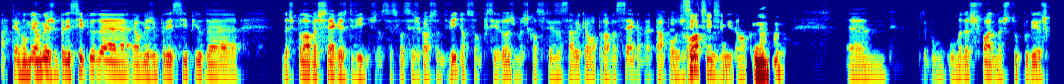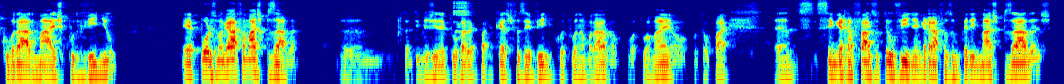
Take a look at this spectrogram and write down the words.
Pá, tem o, é o mesmo princípio da é o mesmo princípio da, das provas cegas de vinhos. Não sei se vocês gostam de vinho ou são apreciadores, mas com certeza sabem que é uma prova cega, né? tapam os Sim, rótulos sim, sim. e dão a prova. Uhum. Um, uma das formas de tu poderes cobrar mais por vinho é pôr uma garrafa mais pesada. Um, portanto, imagina que tu agora queres fazer vinho com a tua namorada, ou com a tua mãe, ou com o teu pai. Um, se engarrafares o teu vinho em garrafas um bocadinho mais pesadas,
